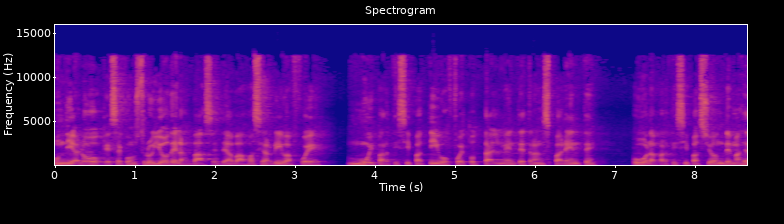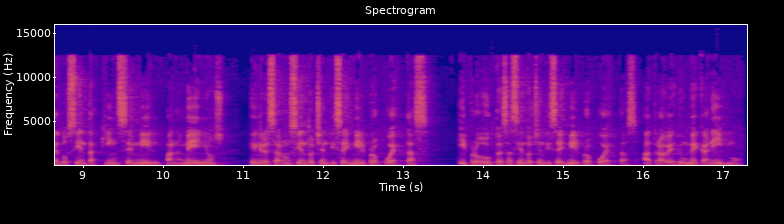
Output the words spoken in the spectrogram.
Un diálogo que se construyó de las bases, de abajo hacia arriba, fue muy participativo, fue totalmente transparente Hubo la participación de más de 215 mil panameños que ingresaron 186 mil propuestas y producto de esas 186 mil propuestas a través de un mecanismo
